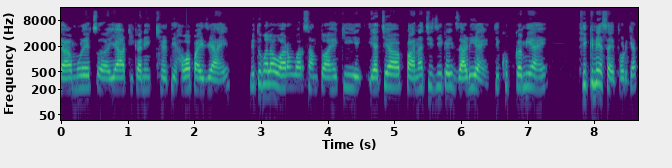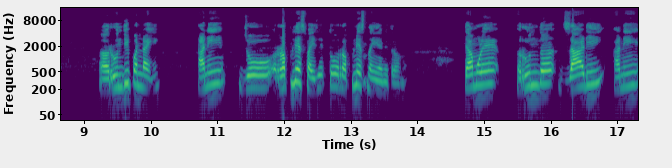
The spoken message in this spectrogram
त्यामुळेच या ठिकाणी खेळती हवा पाहिजे आहे. मी तुम्हाला वारंवार सांगतो आहे की याच्या पानाची जी काही जाडी आहे ती खूप कमी आहे. थिकनेस आहे थोडक्यात. रुंदी पण नाही. आणि जो रफनेस पाहिजे तो रफनेस नाही आहे मित्रांनो. त्यामुळे रुंद जाडी आणि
